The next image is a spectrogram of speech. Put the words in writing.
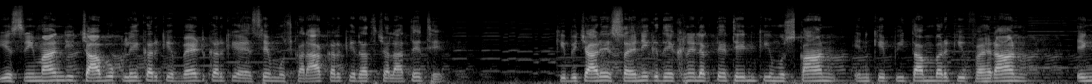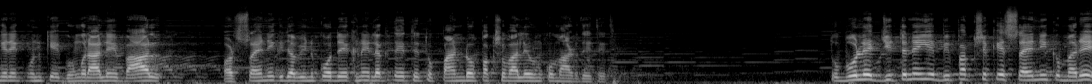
ये श्रीमान जी चाबुक लेकर के बैठ करके ऐसे मुस्करा करके रथ चलाते थे कि बेचारे सैनिक देखने लगते थे इनकी मुस्कान, इनके पीताम्बर की फहरान, इंगरे उनके घुंघराले बाल और सैनिक जब इनको देखने लगते थे तो पांडव पक्ष वाले उनको मार देते थे। तो बोले, जितने ये विपक्ष के सैनिक मरे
